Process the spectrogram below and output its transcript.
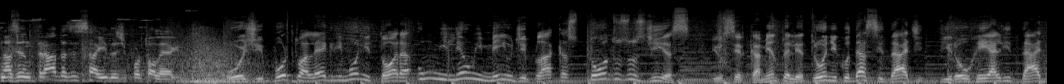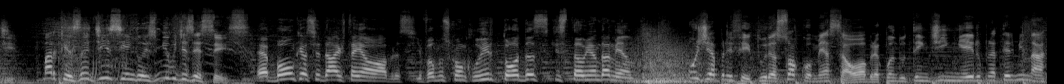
nas entradas e saídas de Porto Alegre. Hoje, Porto Alegre monitora um milhão e meio de placas todos os dias e o cercamento eletrônico da cidade virou realidade. Marquesan disse em 2016. É bom que a cidade tenha obras e vamos concluir todas que estão em andamento. Hoje a prefeitura só começa a obra quando tem dinheiro para terminar.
